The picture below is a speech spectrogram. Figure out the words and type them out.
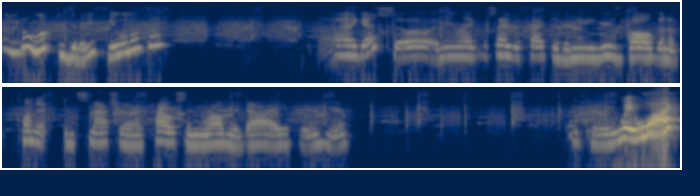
Hey, you don't look too good. Are you feeling okay? I guess so. I mean, like, besides the fact that the New Year's ball gonna plummet and smash a house and we're all gonna die if we're in here. Okay, wait, what?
